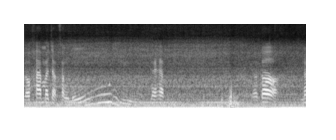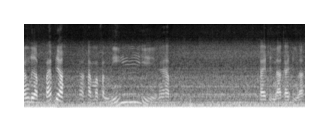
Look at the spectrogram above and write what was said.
เราข้ามมาจากฝั่งนู้นนะครับ แล้วก็ นั่งเรือแป๊บเดียวก็ข้ามมาฝั่งนี้นะครับใกล้ถึงแล้วใกล้ถึงแล้ว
